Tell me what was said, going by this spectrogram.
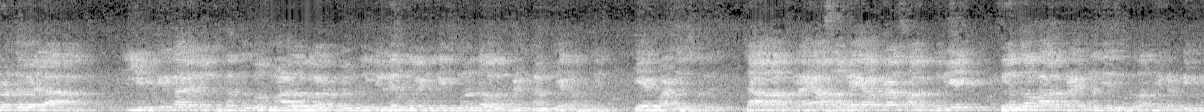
రెండు వేల ఈ డిగ్రీ కాలేజ్ వచ్చినందుకు మాధవ్ గారు మేము ఇల్లు ఎడ్యుకేషన్ డెవలప్మెంట్ కమిటీ ఒకటి ఏర్పాటు చేసుకుని చాలా ప్రయాస వ్యయ ప్రయాసాలకు గురి ఎంతో కాలం ప్రయత్నం చేసిన తర్వాత ఇక్కడ డిగ్రీ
